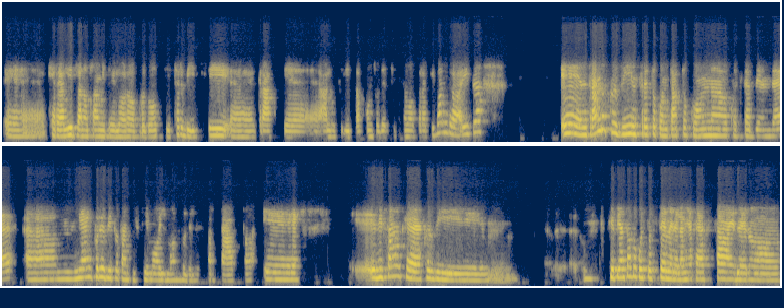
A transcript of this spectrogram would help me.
eh, che realizzano tramite i loro prodotti e servizi, eh, grazie all'utilizzo appunto del sistema operativo Android, e entrando così in stretto contatto con queste aziende, ehm, mi ha incuriosito tantissimo il mondo delle start-up e, e diciamo che così mm, si è piantato questo seme nella mia testa ed ero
